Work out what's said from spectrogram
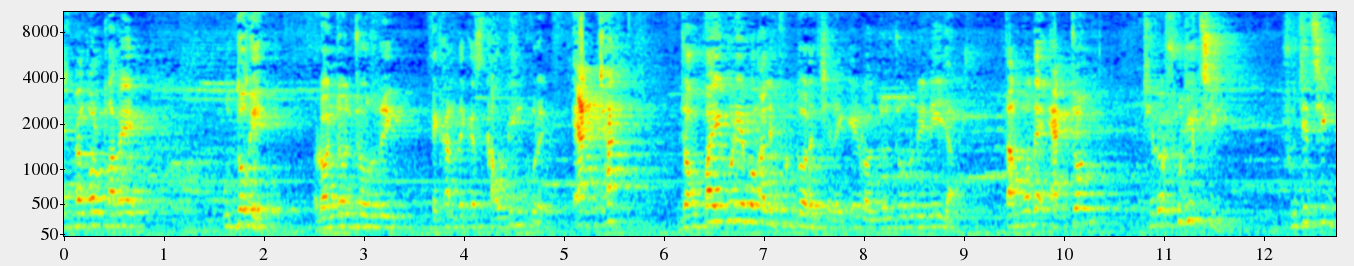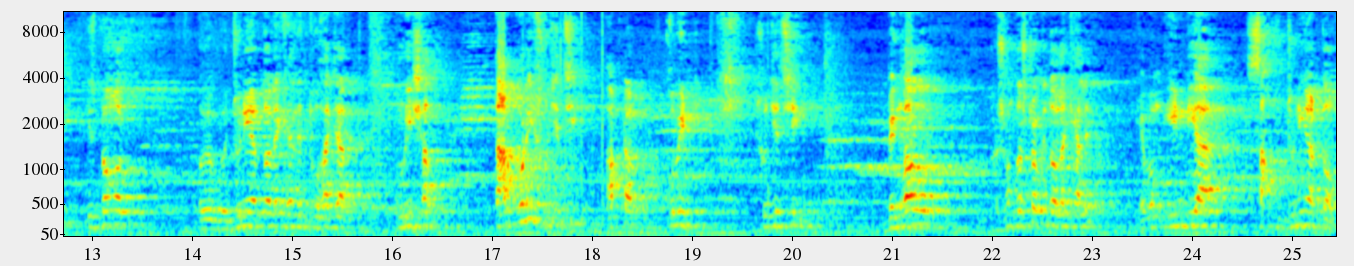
ইস্টবেঙ্গল ক্লাবে উদ্যোগে রঞ্জন চৌধুরী এখান থেকে স্কাউটিং করে এক ঝাঁক জলপাইগুড়ি এবং আলিপুরদুয়ারের ছেলেকে রঞ্জন চৌধুরী নিয়ে যান। তার মধ্যে একজন ছিল সুজিত সিং। সুজিত সিং ইস্টবেঙ্গল জুনিয়র দলে খেলে দু হাজার কুড়ি সাল। তারপরেই Sujit Singh after COVID Sujit Singh Bengal Santosh trophy দলে খেলে। এবং ইন্ডিয়া সাব জুনিয়র দল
